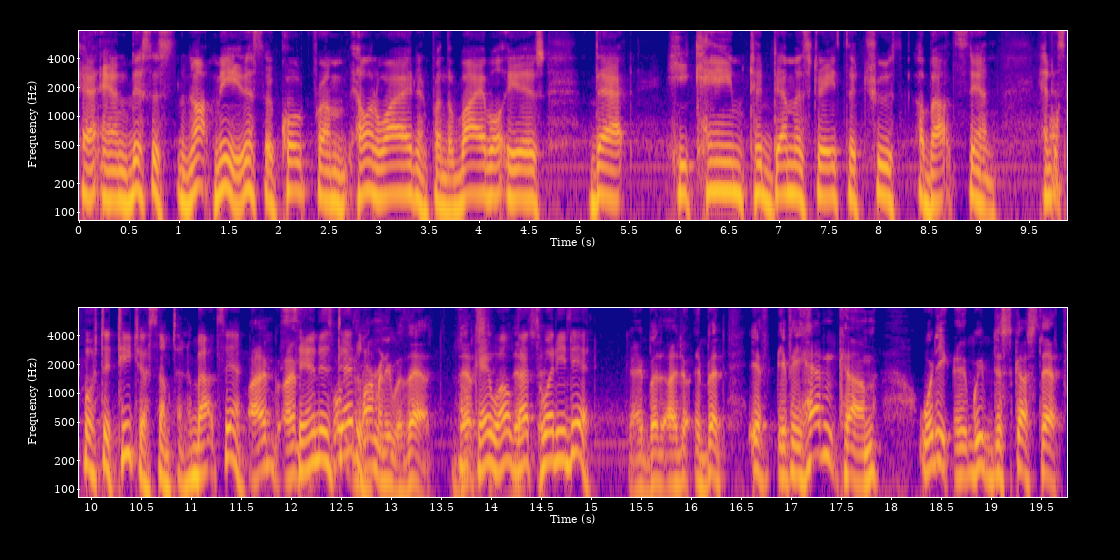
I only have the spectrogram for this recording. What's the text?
and this is not me, this is a quote from Ellen White and from the Bible, is that he came to demonstrate the truth about sin. And it's supposed to teach us something about sin. I'm, I'm sin is totally in deadly. harmony with that. That's- okay, well, that's, it. what he did. Okay, but I don't, but if if he hadn't come, what do you, uh, we've discussed that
